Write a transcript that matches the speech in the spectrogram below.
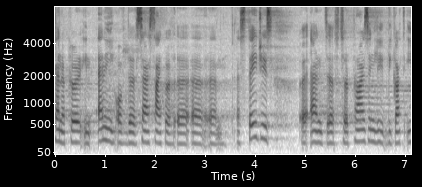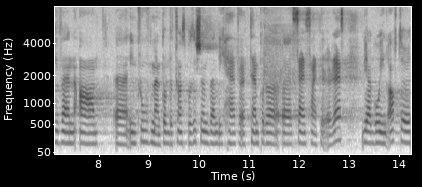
can occur in any of the cell cycle um, stages, uh, and uh, surprisingly, we got even um, uh, improvement of the transposition when we have a temporal cell cycle arrest. We are going after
